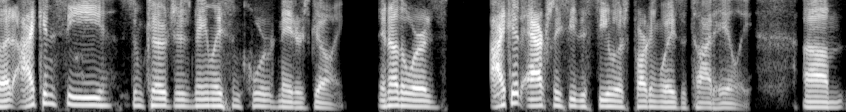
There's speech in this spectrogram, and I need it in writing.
But I can see some coaches, mainly some coordinators, going. In other words, I could actually see the Steelers parting ways with Todd Haley. Um,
